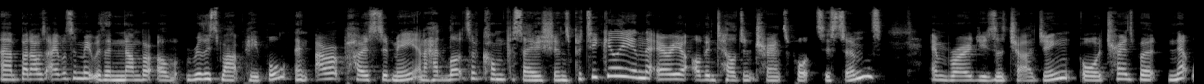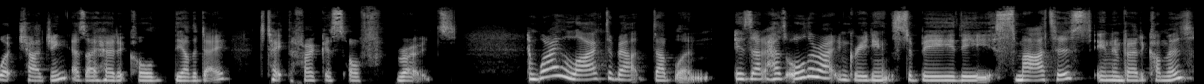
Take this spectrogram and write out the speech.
Uh, but I was able to meet with a number of really smart people and Arup hosted me and I had lots of conversations, particularly in the area of intelligent transport systems and road user charging or transport network charging, as I heard it called the other day, to take the focus off roads. And what I liked about Dublin is that it has all the right ingredients to be the smartest in inverted commas.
